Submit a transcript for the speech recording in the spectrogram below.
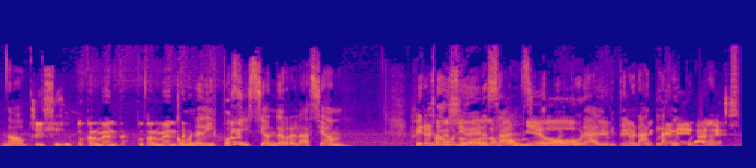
¿no? Sí, sí, sí, totalmente, totalmente. Como una disposición de relación. Pero no universal, sino cultural, que tiene un anclaje generales.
